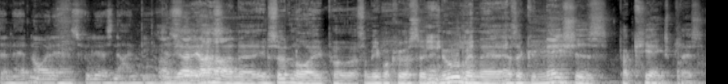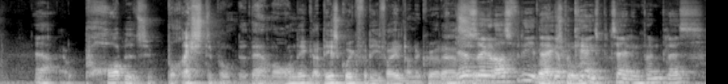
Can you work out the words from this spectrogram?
den 18-årige have selvfølgelig have sin egen bil. Det Jamen, jeg, jeg også, har en, øh, en 17-årig, på, som ikke må køre selv endnu, men øh, altså gymnasiets parkeringsplads ja. er jo proppet til bristepunktet hver morgen, ikke? og det er sgu ikke, fordi forældrene kører deres... Det er sikkert øh, også, fordi der ikke er parkeringsbetaling på den plads.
